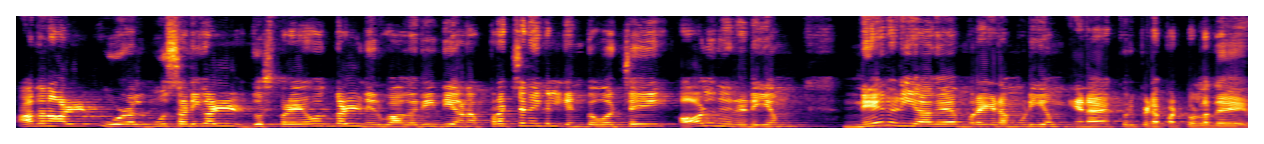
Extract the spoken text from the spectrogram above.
அதனால் ஊழல் மோசடிகள் துஷ்பிரயோகங்கள் நிர்வாக ரீதியான பிரச்சனைகள் என்பவற்றை ஆளுநரிடம் நேரடியாக முறையிட முடியும் என குறிப்பிடப்பட்டுள்ளது.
